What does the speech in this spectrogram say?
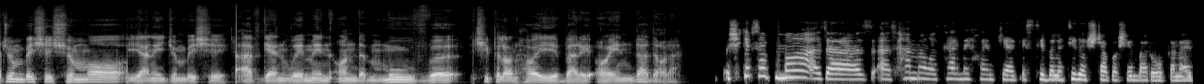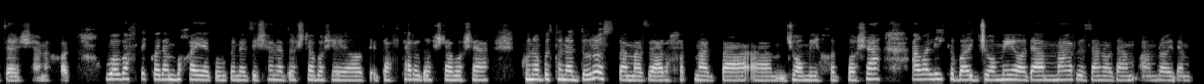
جنبش شما یعنی جنبش Afghan Women on the Move چی پلان های برای آینده داره شکیب صاحب ما از از از هم اولتر می‌خوایم که یک stability داشته باشیم برای organization خود. و وقتی کدام بخوای یک ارگانایزیشن داشته باشه یا دفتر داشته باشه کنه بتونه درست به مظهر خدمت به جامعه خود باشه اولی که باید جامعه آدم مرد زن آدم امرای آدم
